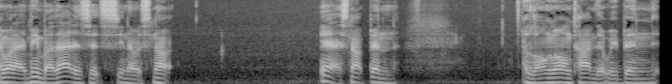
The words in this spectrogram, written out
And what i mean by that is it's you know it's not yeah it's not been a long long time that we've been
